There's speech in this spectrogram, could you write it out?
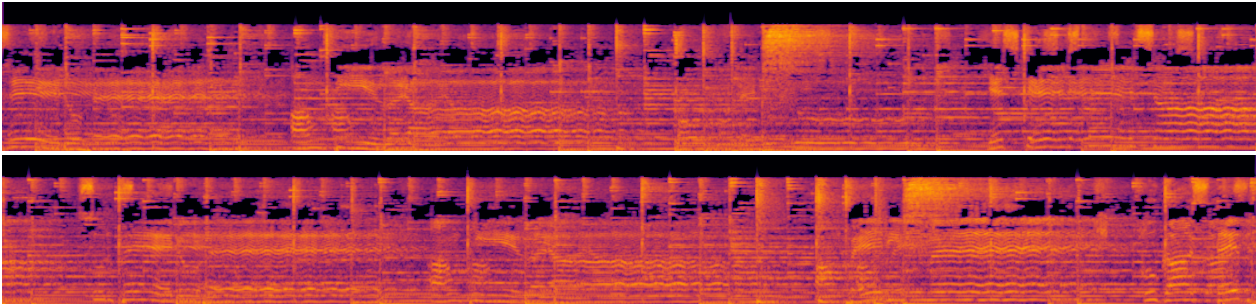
से रुहे आंसी गया Kestesa surperuhe ampiraya amperilmek fugas tepsiz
